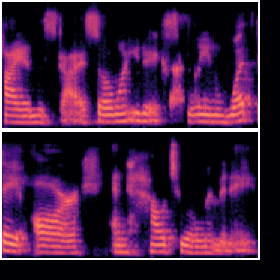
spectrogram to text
pie in the sky. So I want you to explain what they are and how to eliminate.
